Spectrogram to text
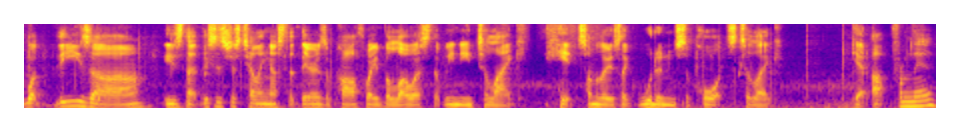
what these are is that this is just telling us that there is a pathway below us that we need to like hit some of those like wooden supports to like get up from there.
